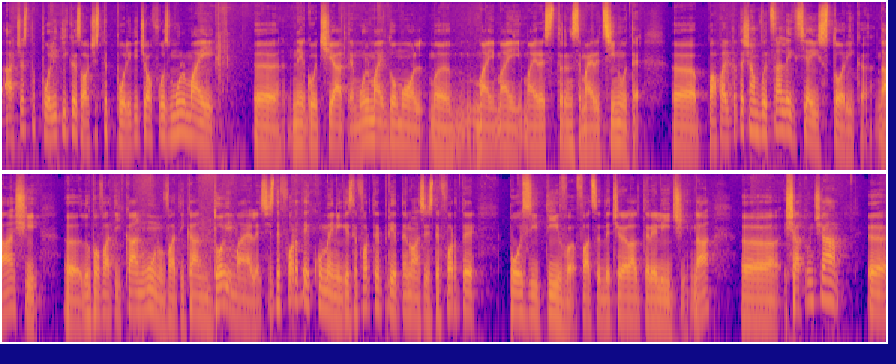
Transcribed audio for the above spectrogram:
această politică sau aceste politici au fost mult mai negociate, mult mai domol, mai, mai, mai restrânse, mai reținute. Papalitatea și-a învățat lecția istorică, da? Și după Vatican 1, Vatican 2 mai ales, este foarte ecumenic, este foarte prietenoasă, este foarte uh, pozitivă față de celelalte religii. Da? Uh, și atunci, uh,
